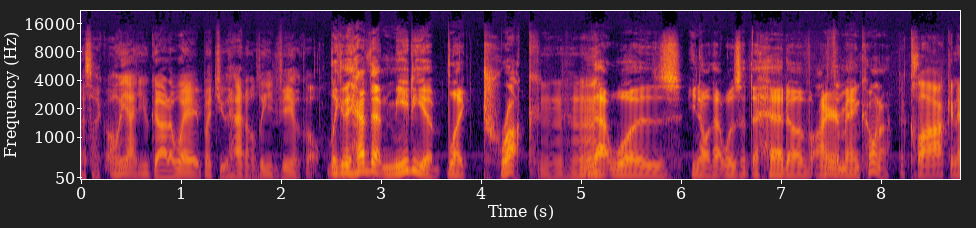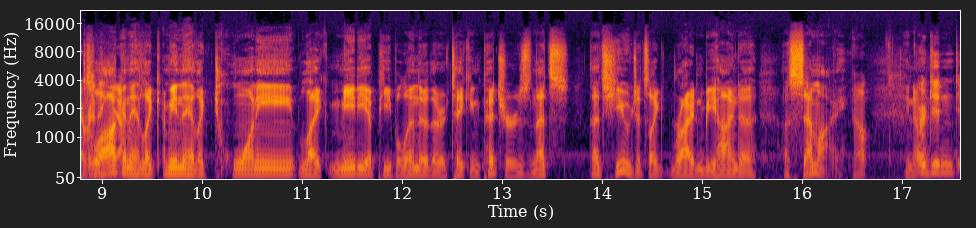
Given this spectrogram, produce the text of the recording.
It's like, oh yeah, you got away, but you had a lead vehicle. like they had that media like truck Mm-hmm. that was you know that was at the head of Ironman Kona. The clock and everything. clock yeah. and they had like I mean they had like 20 like media people in there that are taking pictures and that's that's huge. It's like riding behind a, a semi. Yep. You know. Or didn't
